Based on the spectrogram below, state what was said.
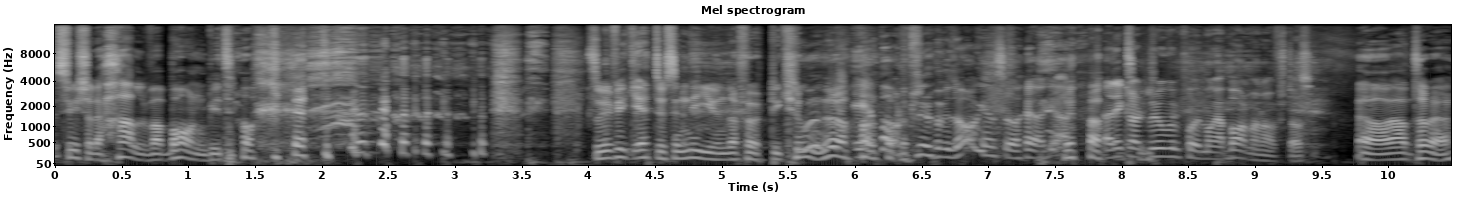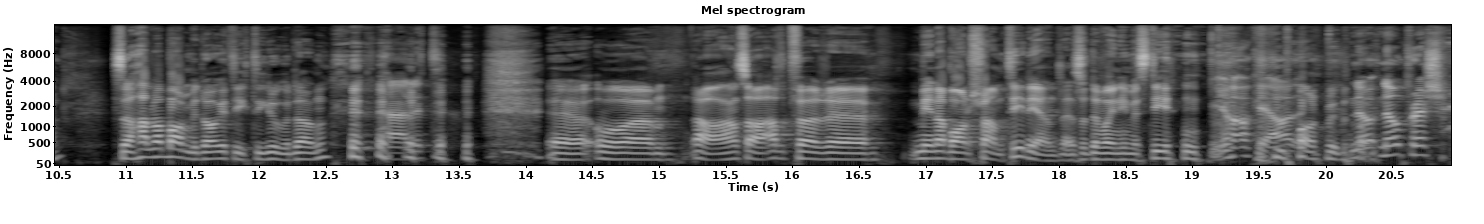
swishade halva barnbidraget. Så vi fick 1940 kronor av Är honom. barnbidragen så höga? Ja, det är klart, det beror väl på hur många barn man har förstås. Ja, jag antar det. Så halva barnbidraget gick till grodan. Härligt. Eh, och eh, ja, han sa allt för eh, mina barns framtid egentligen, så det var en investering. Ja, okej. ja. No, no pressure.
